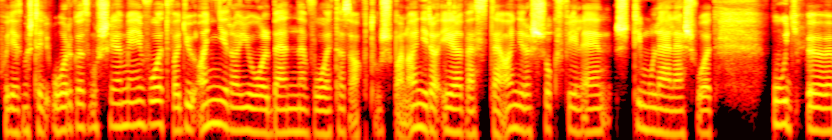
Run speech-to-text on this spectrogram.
hogy ez most egy orgazmus élmény volt, vagy ő annyira jól benne volt az aktusban, annyira élvezte, annyira sokféle stimulálás volt, úgy ö,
